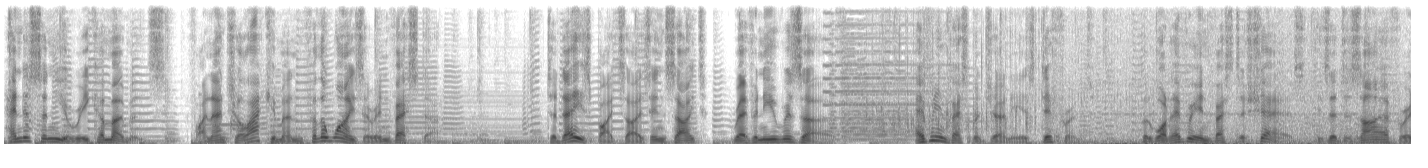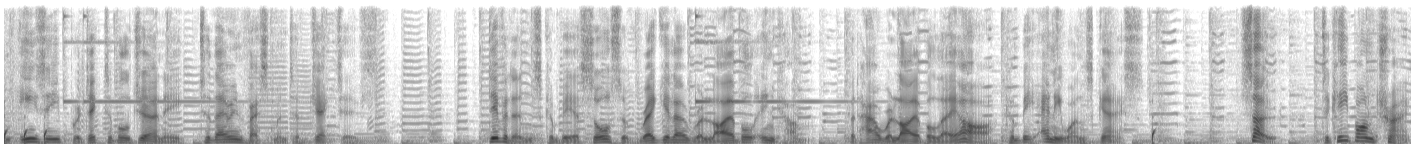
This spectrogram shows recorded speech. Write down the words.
Henderson Eureka Moments Financial acumen for the wiser investor. Today's bite sized insight Revenue Reserve. Every investment journey is different, but what every investor shares is a desire for an easy, predictable journey to their investment objectives. Dividends can be a source of regular, reliable income, but how reliable they are can be anyone's guess. So, to keep on track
